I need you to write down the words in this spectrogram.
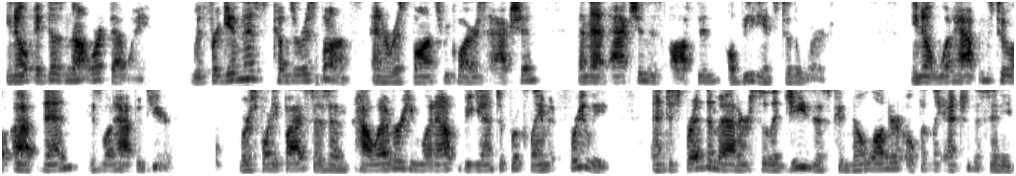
You know, it does not work that way. With forgiveness comes a response, and a response requires action, and that action is often obedience to the word. You know, what happens to uh, then is what happened here. Verse 45 says, And however, he went out and began to proclaim it freely and to spread the matter so that Jesus could no longer openly enter the city,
